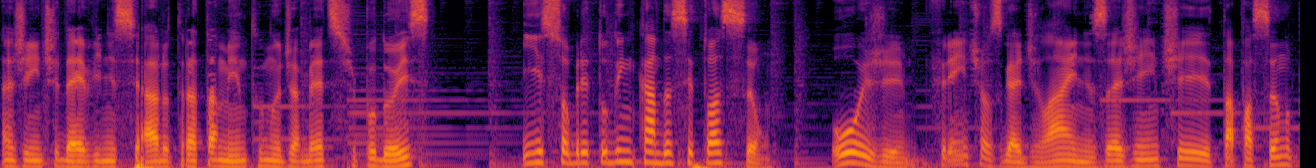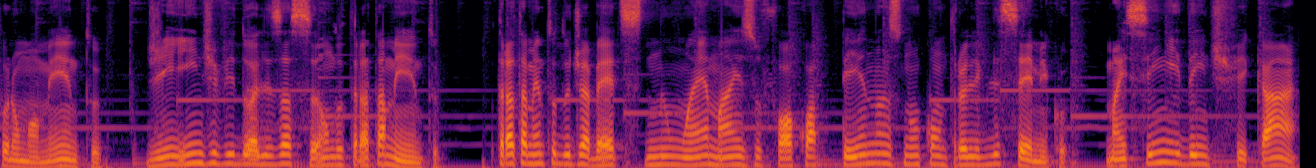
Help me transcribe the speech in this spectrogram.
a gente deve iniciar o tratamento no diabetes tipo 2 e, sobretudo, em cada situação. Hoje, frente aos guidelines, a gente está passando por um momento de individualização do tratamento. O tratamento do diabetes não é mais o foco apenas no controle glicêmico, mas sim identificar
